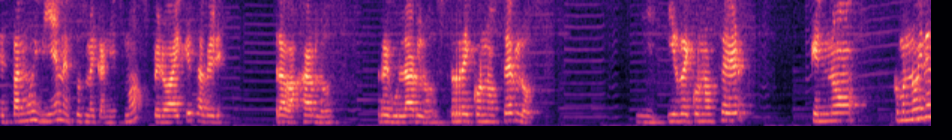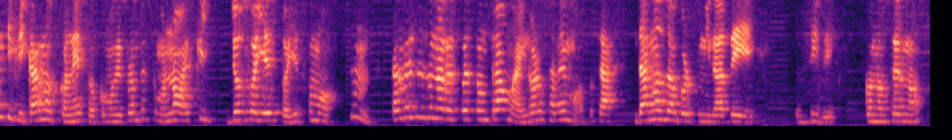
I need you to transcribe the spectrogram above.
están muy bien esos mecanismos, pero hay que saber trabajarlos, regularlos, reconocerlos y, reconocer que no, como no identificarnos con eso, como de pronto es como, no, es que yo soy esto y es como, hmm, tal vez es una respuesta a un trauma y no lo sabemos. O sea, darnos la oportunidad de, pues sí, de conocernos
